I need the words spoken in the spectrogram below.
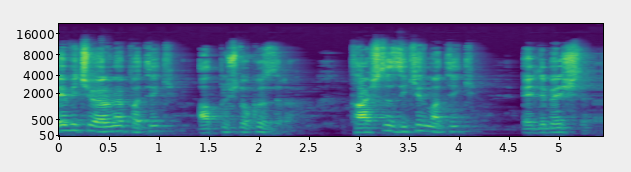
Ev içi örme patik 69 lira. Taşlı zikir matik 55 lira.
